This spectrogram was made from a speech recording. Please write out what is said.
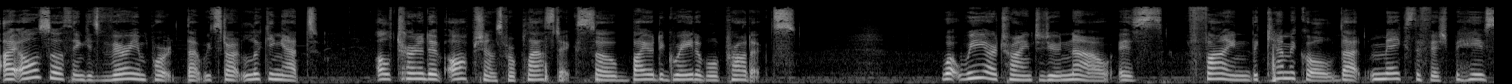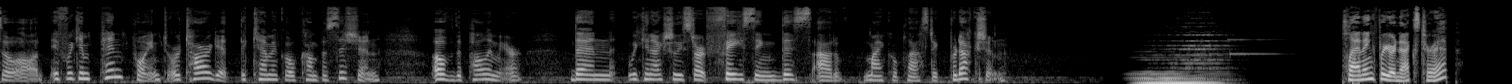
I also think it's very important that we start looking at alternative options for plastics, so biodegradable products. What we are trying to do now is find the chemical that makes the fish behave so odd. If we can pinpoint or target the chemical composition of the polymer, then we can actually start phasing this out of microplastic production. Planning for your next trip?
